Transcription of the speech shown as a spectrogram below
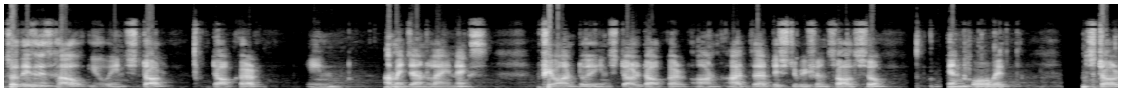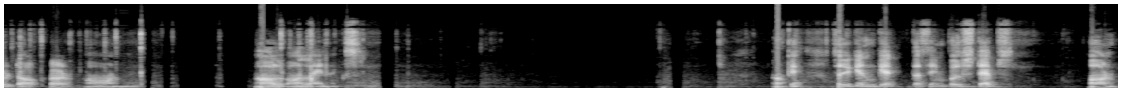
So this is how you install docker in amazon linux if you want to install docker on other distributions also you can go with install docker on all on linux. Okay so you can get the simple steps on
